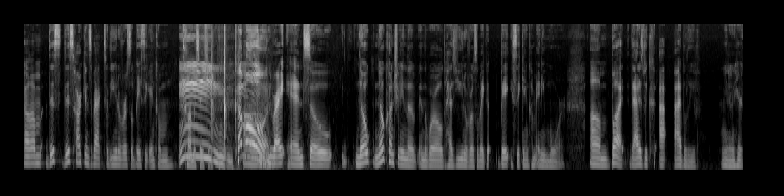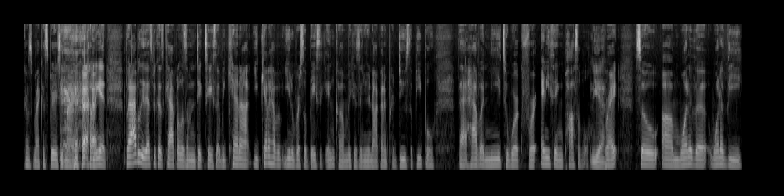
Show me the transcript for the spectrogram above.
Um, this this harkens back to the universal basic income mm, conversation. Come um, on, right? And so, no no country in the in the world has universal basic income anymore. Um, but that is because I, I believe you know, here comes my conspiracy mind coming in. But I believe that's because capitalism dictates that we cannot, you cannot have a universal basic income because then you're not going to produce the people that have a need to work for anything possible. Yeah. Right. So um, one of the one of the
